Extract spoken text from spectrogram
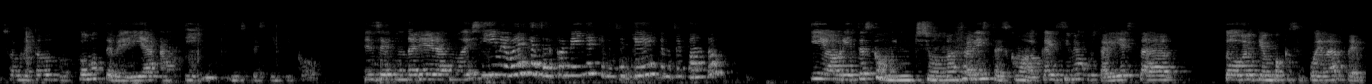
sobre todo por cómo te veía a ti en específico, en secundaria era como de, sí, me voy a casar con ella, que no sé qué, que no sé cuánto. Y ahorita es como muchísimo más realista, es como, ok, sí me gustaría estar todo el tiempo que se pueda, pero...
